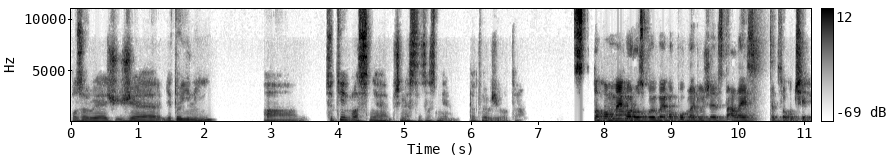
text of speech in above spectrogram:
Pozoruješ, že je to jiný a co ti vlastně přineslo za změnu do tvého života? Z toho mého rozvojového pohledu, že stále je se co učit.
